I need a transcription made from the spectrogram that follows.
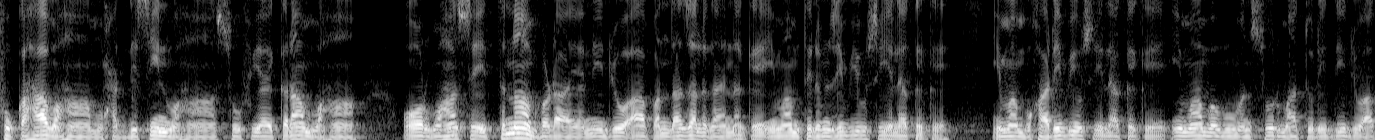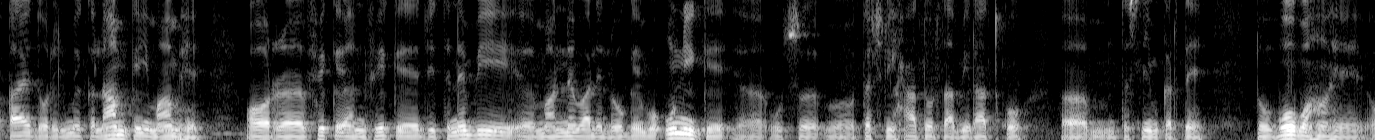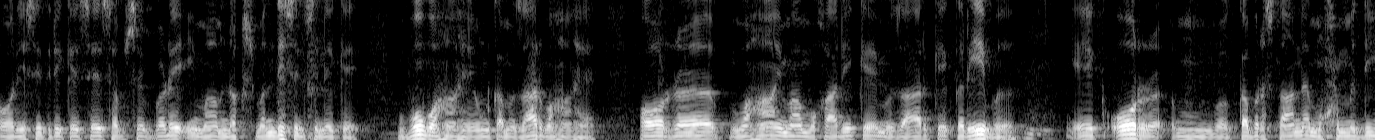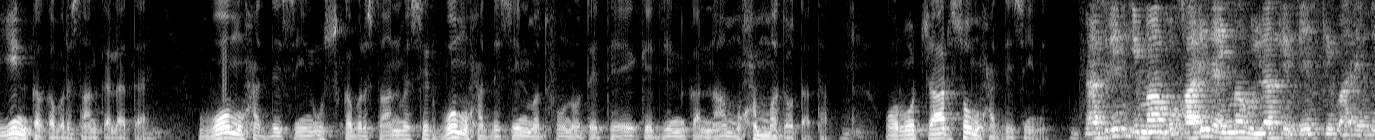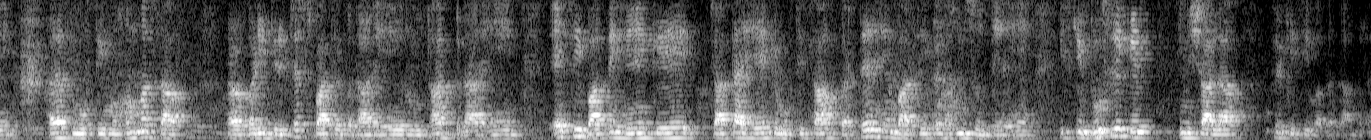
فقہا وہاں، محدثین وہاں صوفیہ کرام وہاں، اور وہاں سے اتنا بڑا یعنی جو آپ اندازہ لگائیں نا کہ امام ترمزی بھی اسی علاقے کے امام بخاری بھی اسی علاقے کے امام ابو منصور ماتوریدی جو عقائد اور علم کلام کے امام ہیں اور فقہ انفی کے جتنے بھی ماننے والے لوگ ہیں وہ انہی کے اس تشریحات اور تعبیرات کو تسلیم کرتے ہیں۔ تو وہ وہاں ہیں اور اسی طریقے سے سب سے بڑے امام نقش بندی سلسلے کے وہ وہاں ہیں، ان کا مزار وہاں ہے۔ اور وہاں امام بخاری کے مزار کے قریب ایک اور قبرستان ہے محمدین کا قبرستان کہلاتا ہے۔ وہ محدثین، اس قبرستان میں صرف وہ محدثین مدفون ہوتے تھے کہ جن کا نام محمد ہوتا تھا۔ اور وہ چار سو محدثین ہیں۔ ناظرین، امام بخاری رحمہ اللہ کے دیس کے بارے میں حضرت مفتی محمد صاحب بڑی دلچسپ باتیں بتا رہے ہیں روحات بلا رہے ہیں۔ ایسی باتیں ہیں کہ چاہتا ہے کہ مفتی صاحب کرتے رہیں باتیں اور ہم سنتے رہیں۔ اس کی دوسری قسط انشاءاللہ پھر کسی وقت عمل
